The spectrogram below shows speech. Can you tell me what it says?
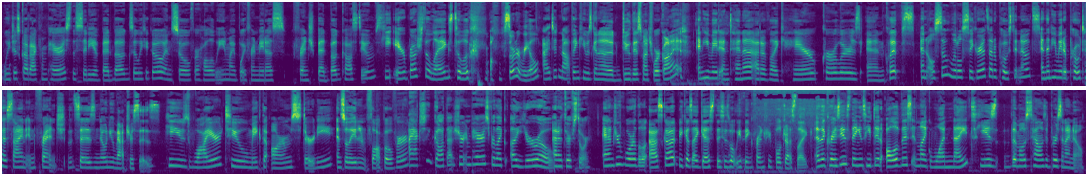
We just got back from Paris, the city of bedbugs, a week ago, and so for Halloween, my boyfriend made us French bedbug costumes. He airbrushed the legs to look sort of real. I did not think he was gonna do this much work on it. And he made antenna out of like hair curlers and clips, and also little cigarettes out of post it notes. And then he made a protest sign in French that says, No new mattresses. He used wire to make the arms sturdy and so they didn't flop over. I actually got that shirt in Paris for like a euro at a thrift store. Andrew wore a little ascot because I guess this is what we think French people dress like. And the craziest thing is he did all of this in like one night. He is the most talented person I know.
